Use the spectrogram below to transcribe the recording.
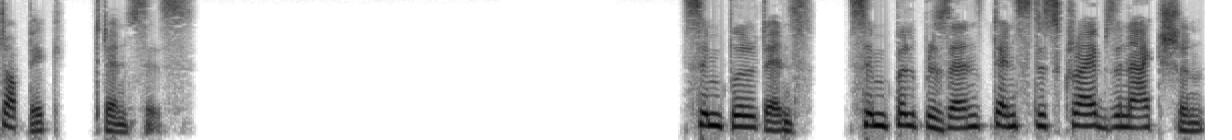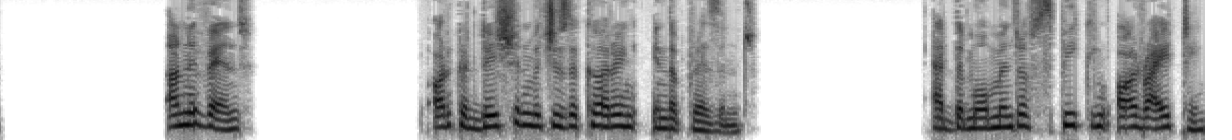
Topic Tenses. Simple tense. Simple present tense describes an action, an event, or condition which is occurring in the present. At the moment of speaking or writing.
